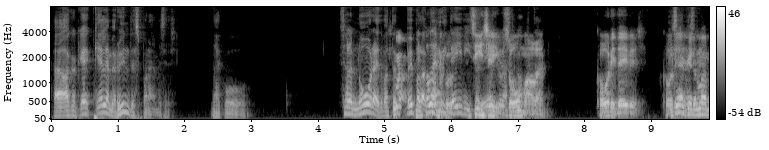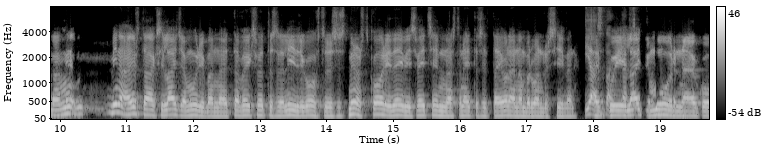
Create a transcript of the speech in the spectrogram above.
Äh, aga ke, kelle me ründes paneme siis? nagu, seal on noored, vaata võib-olla Corey nagu Davis. CJ Usoma või? Corey Davis. ei tea, keda ma pean, mina just tahaks Elijah Moore'i panna, et ta võiks võtta selle liidri kohustuse, sest minu arust Corey Davis veits eelmine aasta näitas, et ta ei ole number one receiver. et kui Elijah Moore nagu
